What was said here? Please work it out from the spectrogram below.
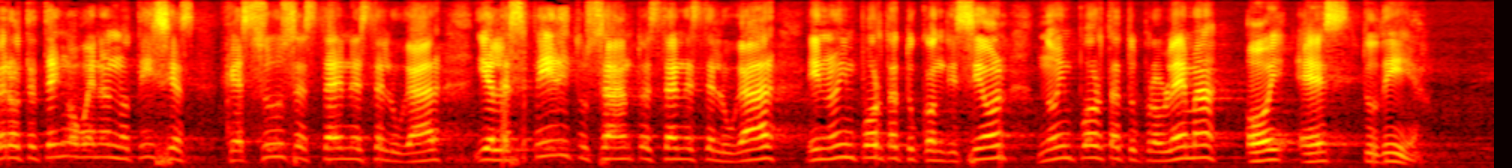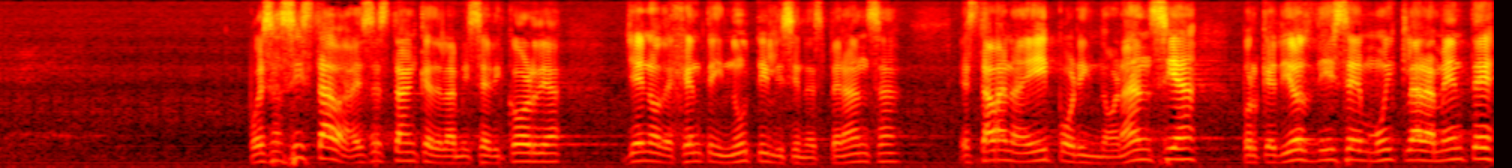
Pero te tengo buenas noticias. Jesús está en este lugar y el Espíritu Santo está en este lugar y no importa tu condición, no importa tu problema, hoy es tu día. Pues así estaba ese estanque de la misericordia, lleno de gente inútil y sin esperanza. Estaban ahí por ignorancia, porque Dios dice muy claramente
